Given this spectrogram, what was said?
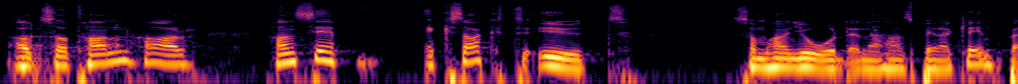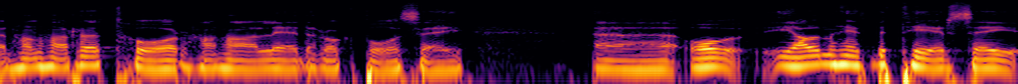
Alltså att han har, han ser exakt ut som han gjorde när han spelade Klimpen. Han har rött hår, han har läderrock på sig eh, och i allmänhet beter sig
